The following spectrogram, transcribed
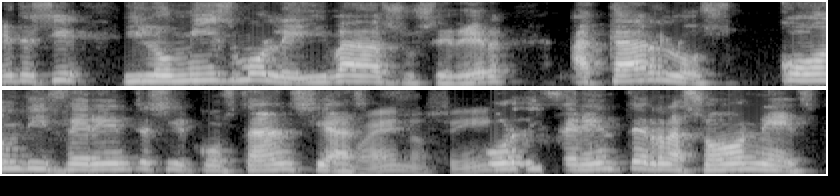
Es decir, y lo mismo le iba a suceder a Carlos con diferentes circunstancias, bueno, sí. por diferentes razones.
